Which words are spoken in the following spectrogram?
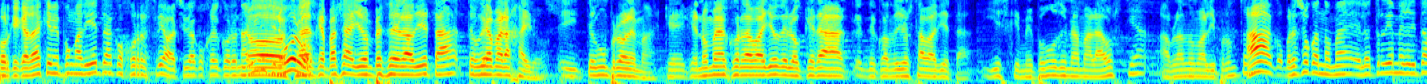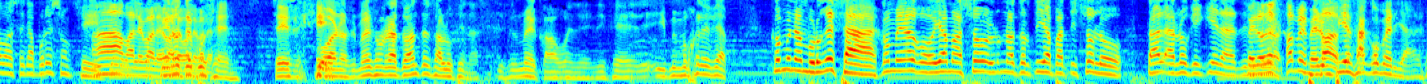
Porque cada vez que me pongo a dieta cojo resfriado, a ver si voy a coger el coronavirus y no No, vuelvo. ¿sabes qué pasa? Yo empecé la dieta, tengo que llamar a Jairo. Y tengo un problema, que, que no me acordaba yo de lo que era de cuando yo estaba a dieta. Y es que me pongo de una mala hostia, hablando mal y pronto. Ah, por eso cuando me- el otro día me gritabas era por eso. Sí, Ah, tú- vale, vale, si vale. no te vale, puse. vale. Sí, sí. Bueno, si me ves un rato antes, alucinas. Dices, me cago en... Dice, y mi mujer decía, come una hamburguesa, come algo, llama Sol, una tortilla para ti solo, tal, haz lo que quieras. Dice, Pero déjame en Pero paz. empieza a comer ya.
